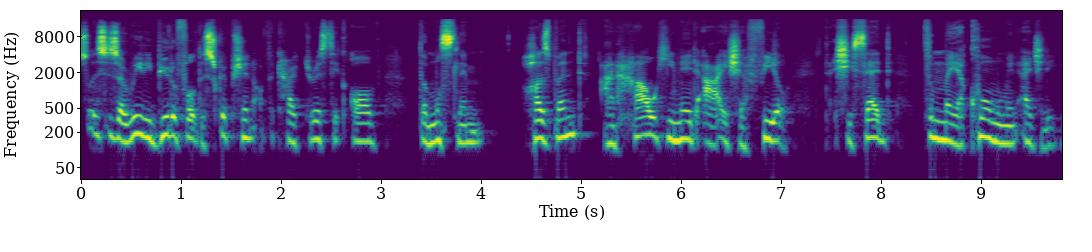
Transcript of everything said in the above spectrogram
So this is a really beautiful description of the characteristic of the Muslim husband and how he made Aisha feel. That she said, ثُمَّ يَقُومُ مِنْ أَجْلِي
